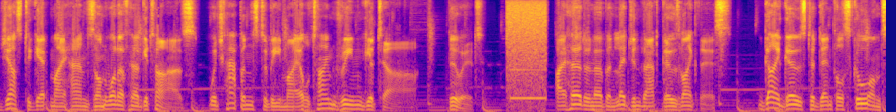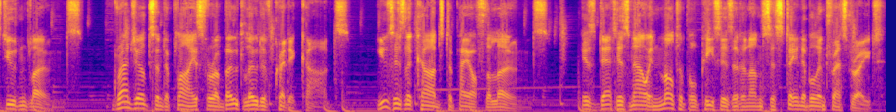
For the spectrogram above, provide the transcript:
just to get my hands on one of her guitars, which happens to be my all time dream guitar. Do it. I heard an urban legend that goes like this. Guy goes to dental school on student loans. Graduates and applies for a boatload of credit cards. Uses the cards to pay off the loans. His debt is now in multiple pieces at an unsustainable interest rate.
